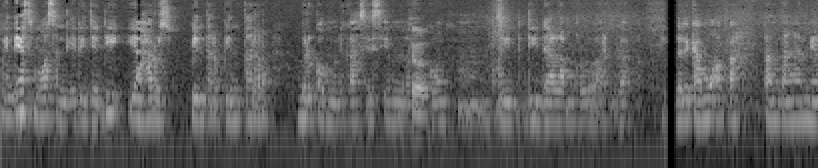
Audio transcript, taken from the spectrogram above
intinya semua sendiri jadi ya harus pinter-pinter berkomunikasi sih menurutku Hmm, di, di dalam keluarga dari kamu apa tantangannya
